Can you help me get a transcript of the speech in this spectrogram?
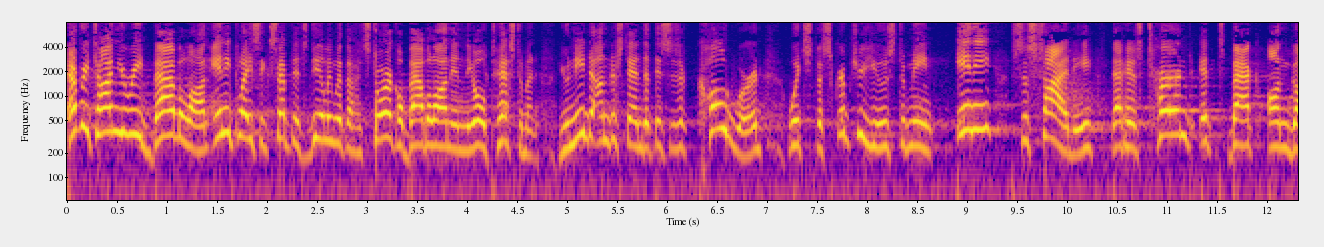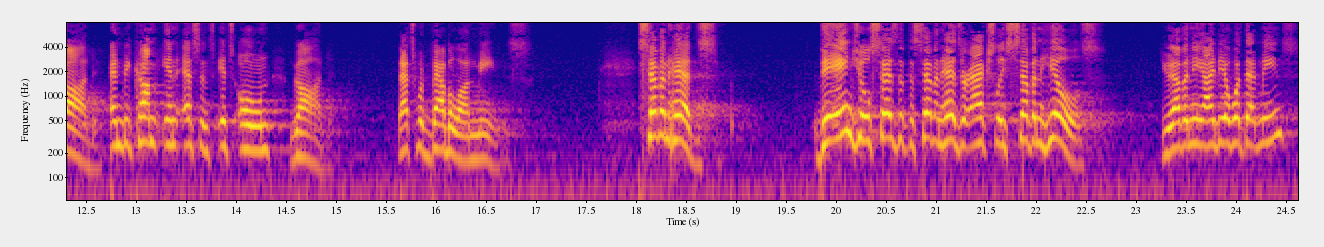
Every time you read Babylon, any place except it's dealing with the historical Babylon in the Old Testament, you need to understand that this is a code word which the scripture used to mean any society that has turned its back on God and become, in essence, its own God. That's what Babylon means. Seven heads. The angel says that the seven heads are actually seven hills. Do you have any idea what that means?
